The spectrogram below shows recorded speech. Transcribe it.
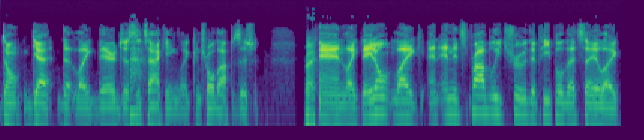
don't get that like they're just attacking like controlled opposition. Right. And like they don't like and and it's probably true that people that say like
